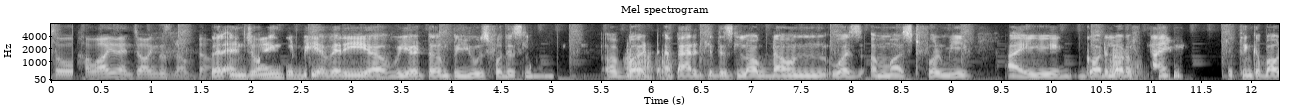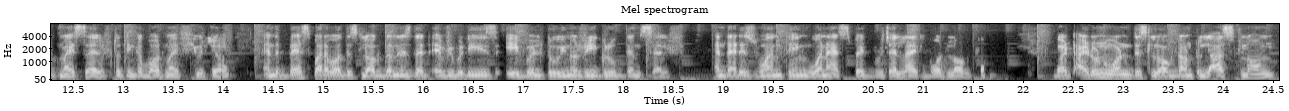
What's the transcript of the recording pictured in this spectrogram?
So, how are you enjoying this lockdown? Well, enjoying would be a very uh, weird term to use for this, uh, but apparently, this lockdown was a must for me. I got a lot of time to think about myself, to think about my future. And the best part about this lockdown is that everybody is able to you know regroup themselves. And that is one thing one aspect which i like about lockdown. But i don't want this lockdown to last long.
